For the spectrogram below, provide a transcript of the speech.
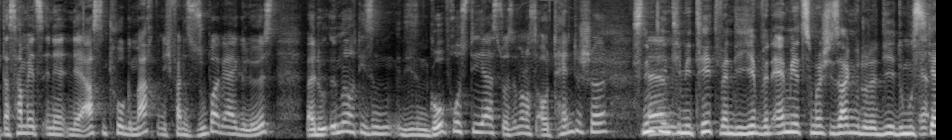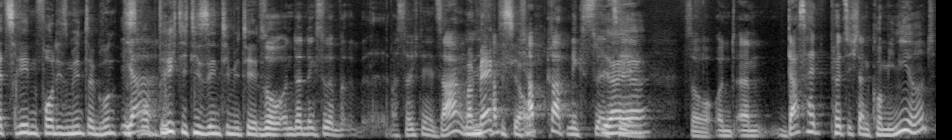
das haben wir jetzt in der, in der ersten Tour gemacht und ich fand es super geil gelöst, weil du immer noch diesen, diesen GoPro-Stil hast, du hast immer noch das Authentische. Es nimmt die Ähm, Intimität, wenn, die, wenn er mir jetzt zum Beispiel sagen würde, oder dir, du musst jetzt reden vor diesem Hintergrund, das Ja. raubt richtig diese Intimität. So, und dann denkst du, was soll ich denn jetzt sagen? Man ich merkt hab, es ja Ich auch. habe gerade nichts zu Ja, erzählen. ja. So, und ähm, das halt plötzlich dann kombiniert,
